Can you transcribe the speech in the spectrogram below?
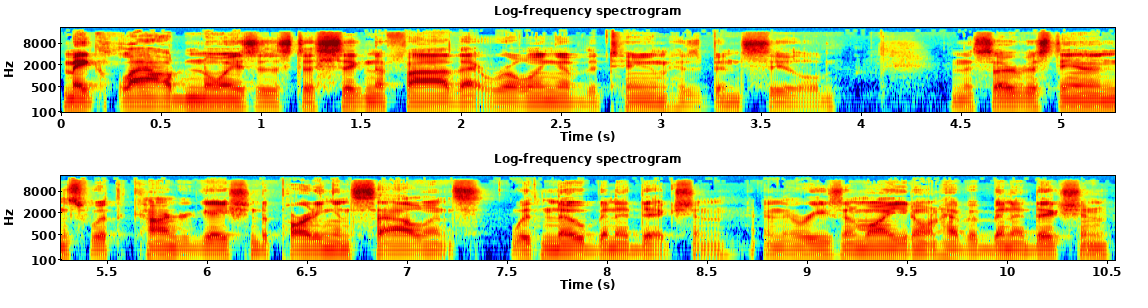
make loud noises to signify that rolling of the tomb has been sealed. And the service ends with the congregation departing in silence with no benediction. And the reason why you don't have a benediction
